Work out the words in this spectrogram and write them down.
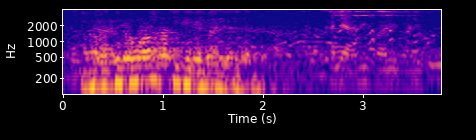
বাধা প্রতিহত হয়েছে এখন চলছে আমরা তো কর্নার থেকে বেঁচে এসেছি খালি আমি পারি পারি ঠিক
